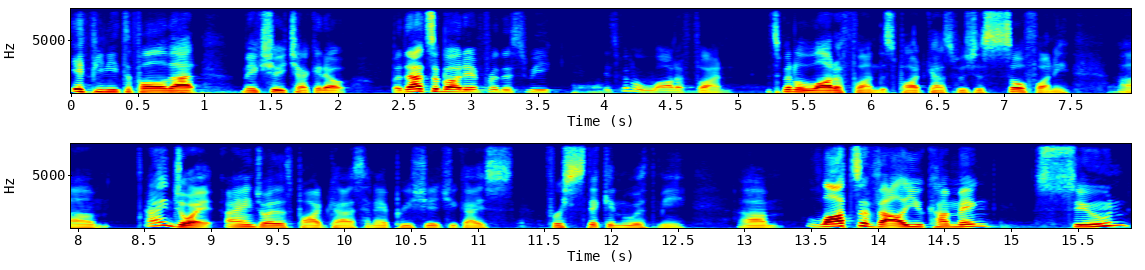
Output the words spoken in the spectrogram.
If you need to follow that, make sure you check it out. But that's about it for this week. It's been a lot of fun. It's been a lot of fun. This podcast was just so funny. Um, I enjoy it. I enjoy this podcast, and I appreciate you guys for sticking with me. Um, lots of value coming soon.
